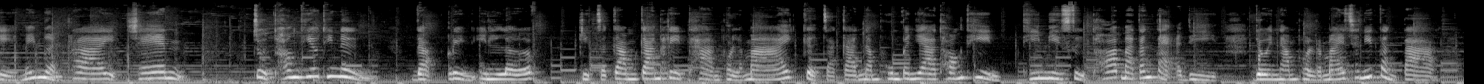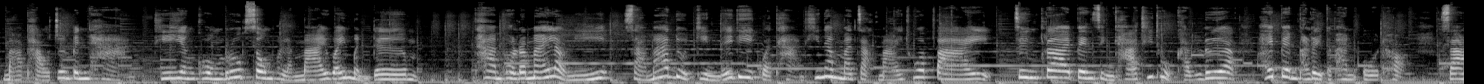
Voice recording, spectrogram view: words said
ก๋ๆไม่เหมือนใคร เช่น จุดท่องเที่ยวที่ 1 ดับกลิ่นอินเลิฟ กิจกรรมการผลิตถ่านผลไม้เกิดจากการนำภูมิปัญญาท้องถิ่นที่มีสืบทอดมาตั้งแต่อดีต โดยนำผลไม้ชนิดต่างๆ มาเผาจนเป็นถ่าน ที่ยังคงรูปทรงผลไม้ไว้เหมือนเดิมถ่านผลไม้เหล่านี้สามารถดูดกลิ่นได้ดีกว่าถ่านที่นำมาจากไม้ทั่วไป จึงกลายเป็นสินค้าที่ถูกคัดเลือกให้เป็นผลิตภัณฑ์โอท็อปสร้าง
